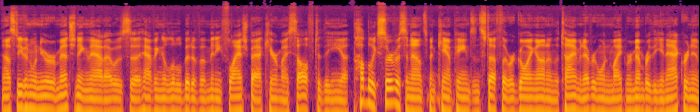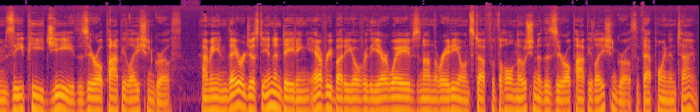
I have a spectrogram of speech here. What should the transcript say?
Now, Steven, when you were mentioning that, I was uh, having a little bit of a mini flashback here myself to the uh, public service announcement campaigns and stuff that were going on in the time, and everyone might remember the acronym ZPG, the Zero Population Growth. I mean, they were just inundating everybody over the airwaves and on the radio and stuff with the whole notion of the zero population growth at that point in time.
